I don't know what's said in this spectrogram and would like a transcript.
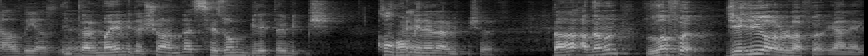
aldı yazdı. Inter Miami'de şu anda sezon biletleri bitmiş. Komple. Kombineler bitmiş evet. Daha adamın lafı, geliyor lafı yani.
